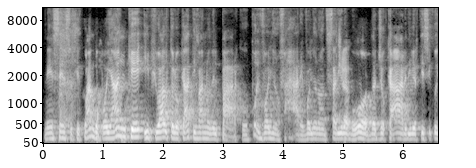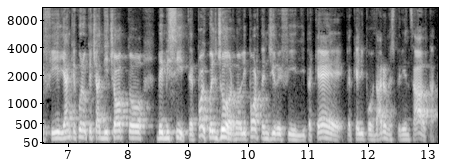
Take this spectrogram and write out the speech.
nel senso che quando poi anche i più altolocati vanno nel parco, poi vogliono fare, vogliono salire certo. a bordo, giocare, divertirsi con i figli, anche quello che ha 18 babysitter, poi quel giorno li porta in giro i figli perché, perché gli può dare un'esperienza alta.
